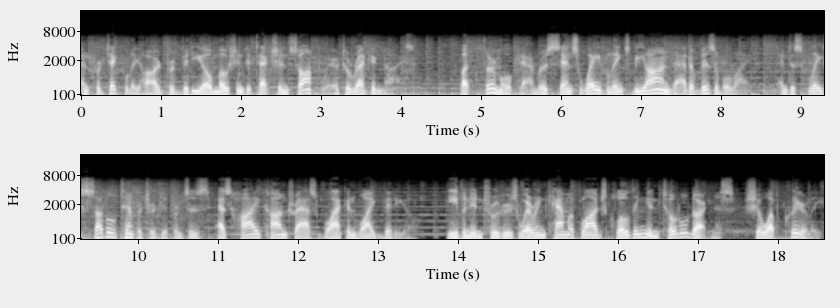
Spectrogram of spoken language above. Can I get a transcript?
and particularly hard for video motion detection software to recognize. But thermal cameras sense wavelengths beyond that of visible light and display subtle temperature differences as high contrast black and white video. Even intruders wearing camouflage clothing in total darkness show up clearly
